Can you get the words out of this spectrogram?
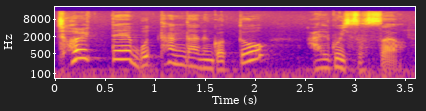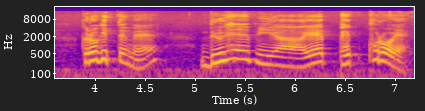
절대 못한다는 것도 알고 있었어요. 그렇기 때문에 느헤미야의 100%의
